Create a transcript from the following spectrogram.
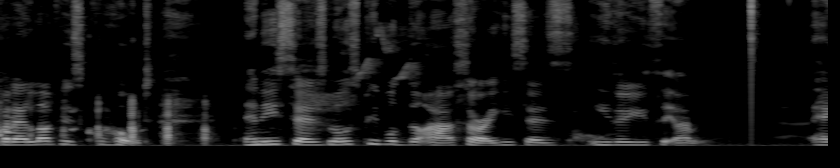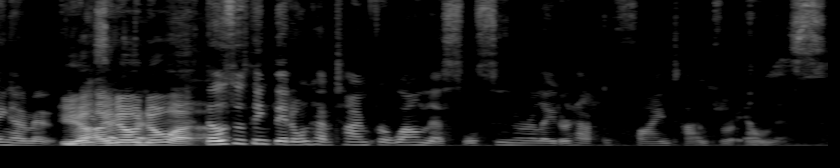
but I love his quote. And he says most people. Uh, sorry, he says either you. Th- um, hang on a minute. Yeah, a I know. No, I, Those who think they don't have time for wellness will sooner or later have to find time for illness.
